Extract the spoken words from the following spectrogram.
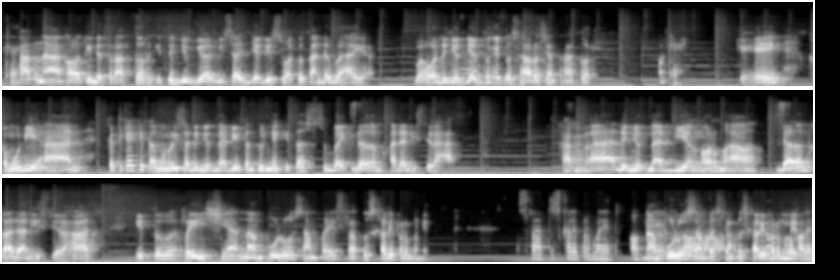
Okay. Karena kalau tidak teratur itu juga bisa jadi suatu tanda bahaya. bahwa denyut jantung itu seharusnya teratur. Oke. Okay. Oke, okay. kemudian ketika kita memeriksa denyut nadi, tentunya kita sebaiknya dalam keadaan istirahat. Karena hmm. denyut nadi yang normal dalam keadaan istirahat itu range-nya 60 sampai 100 kali per menit. 100 kali per menit. Okay, 60 normal. sampai 100 kali per menit. Kali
